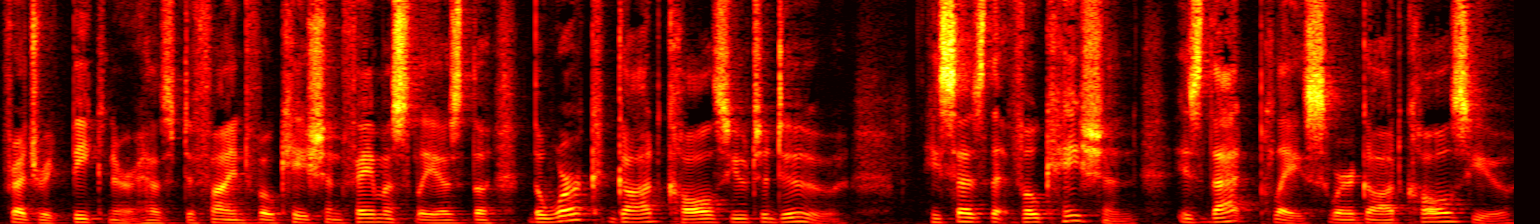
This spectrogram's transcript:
Frederick Buechner has defined vocation famously as the, the work God calls you to do. He says that vocation is that place where God calls you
